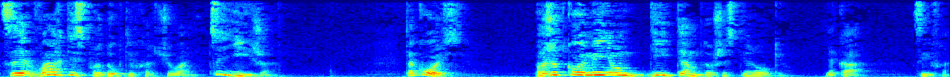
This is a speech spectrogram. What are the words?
це вартість продуктів харчування, це їжа. Так ось, прожитковий мінімум дітям до 6 років. Яка цифра?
